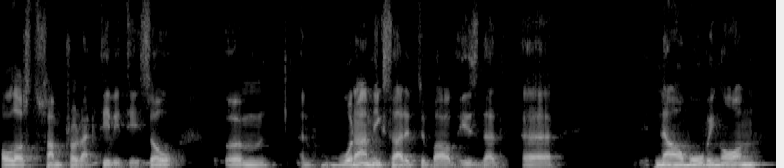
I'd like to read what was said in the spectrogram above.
lost some productivity. So um, and what I'm excited about is that uh, now moving on,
